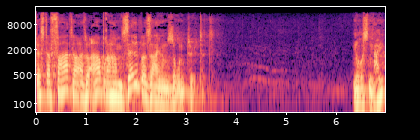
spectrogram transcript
dass der Vater, also Abraham, selber seinen Sohn tötet. Nur aus Neid?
